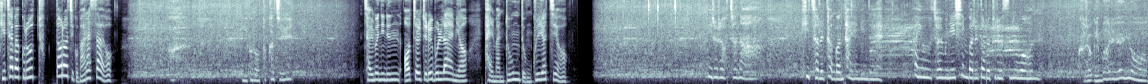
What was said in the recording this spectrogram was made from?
기차 밖으로 툭 떨어지고 말았어요. 이걸 어떡하지? 젊은이는 어쩔 줄을 몰라 하며 발만 동동 굴렸지요. 이를 어쩌나. 기차를 탄 건 다행인데, 아유, 젊은이의 신발을 떨어뜨렸으니 원. 그러게 말이에요.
